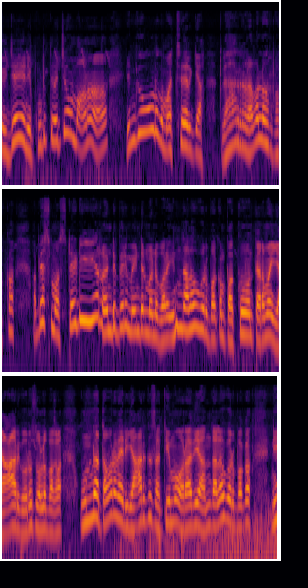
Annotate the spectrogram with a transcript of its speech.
ம், விஜய் நீ கொடுத்து வச்சோம். ஆனால் எங்கேயோ உனக்கு மச்சம் இருக்கியா வேற லெவலில் ஒரு பக்கம். அப்படியே சும்மா ஸ்டடியாக ரெண்டு பேரும் மெயின்டைன் பண்ண போகிறேன் இந்த அளவுக்கு ஒரு பக்கம் பக்குவம் திறமை யாருக்கு வரும் சொல்ல பார்க்கலாம். உன்னை தவிர வேறு யாருக்கும் சத்தியமும் வராதே. அந்த அளவுக்கு ஒரு பக்கம். நீ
